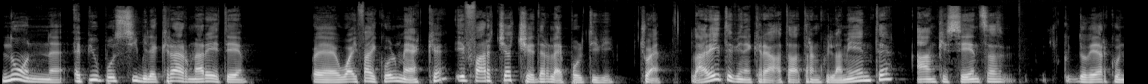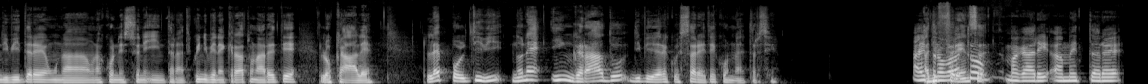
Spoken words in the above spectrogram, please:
non è più possibile creare una rete eh, wifi col Mac e farci accedere all'Apple TV. Cioè, la rete viene creata tranquillamente, anche senza dover condividere una, una connessione internet, quindi viene creata una rete locale. L'Apple TV non è in grado di vedere questa rete e connettersi. Hai a provato differenza... magari a mettere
